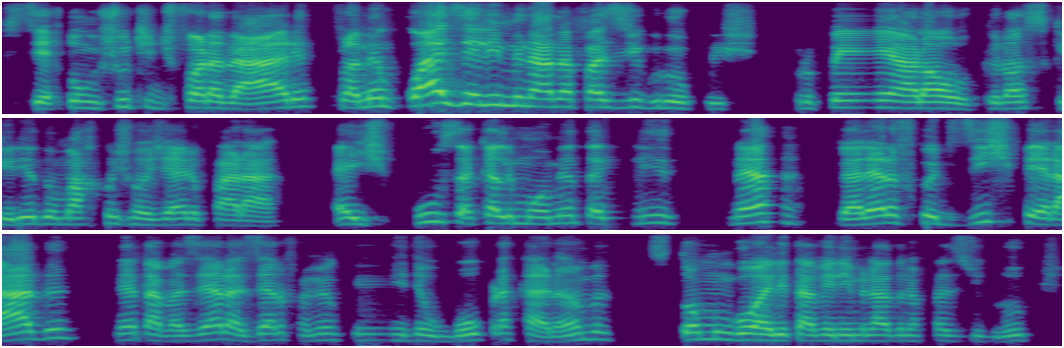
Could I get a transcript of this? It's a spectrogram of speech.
acertou um chute de fora da área. O Flamengo quase eliminado na fase de grupos para o Penharol, que o nosso querido Marcos Rogério Pará é expulso, aquele momento ali né? A galera ficou desesperada, né? Tava 0 a 0 o Flamengo perdeu gol pra caramba. Se toma um gol ali, tava eliminado na fase de grupos.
